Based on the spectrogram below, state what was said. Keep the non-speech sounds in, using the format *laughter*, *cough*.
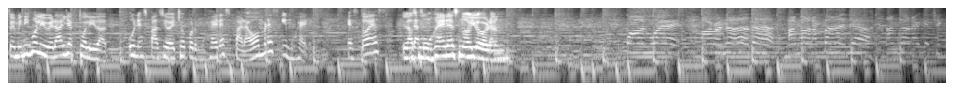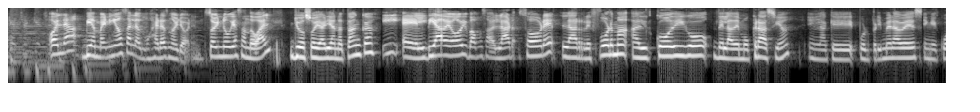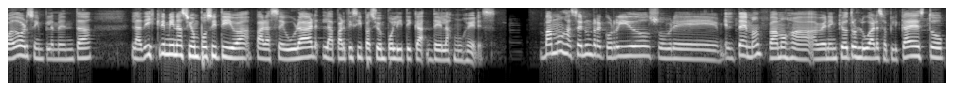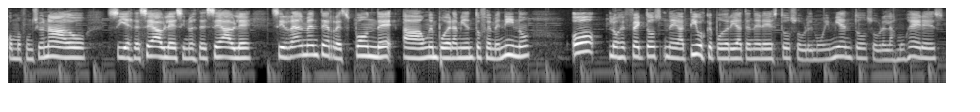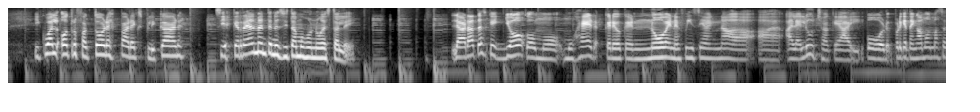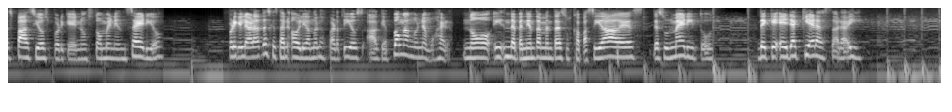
Feminismo liberal y actualidad. Un espacio hecho por mujeres para hombres y mujeres. Esto es Las, mujeres, no lloran. Hola, bienvenidos a Las Mujeres No Lloren. Soy Nubia Sandoval Yo soy Ariana Tanca. y el día de hoy vamos a hablar sobre La reforma al Código de la Democracia, en la que por primera vez en Ecuador se implementa la discriminación positiva para asegurar la participación política de las mujeres. Vamos a hacer un recorrido sobre el tema, vamos a, ver en qué otros lugares se aplica esto, cómo ha funcionado, si es deseable, si no es deseable, si realmente responde a un empoderamiento femenino o los efectos negativos que podría tener esto sobre el movimiento, sobre las mujeres y cuál otros factores para explicar si es que realmente necesitamos o no esta ley. La verdad es que yo como mujer creo que no beneficia en nada a, a la lucha que hay por porque tengamos más espacios, porque nos tomen en serio. Porque la verdad es que están obligando a los partidos a que pongan una mujer, no independientemente de sus capacidades, de sus méritos, de que ella quiera estar ahí.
